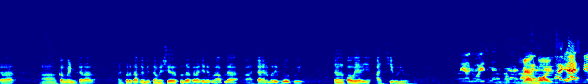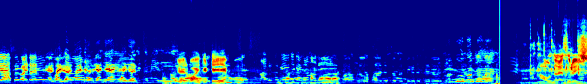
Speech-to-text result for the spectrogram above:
करा कमेंट कराल आणि परत आपल्या मित्रांमध्ये शेअरसुद्धा करा जेणेकरून आपल्या चॅनलमध्ये ग्रोथ होईल. तर पाहूया ही आजची video Real boys. Real boys ची टीम आउट झालाय सुरेश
